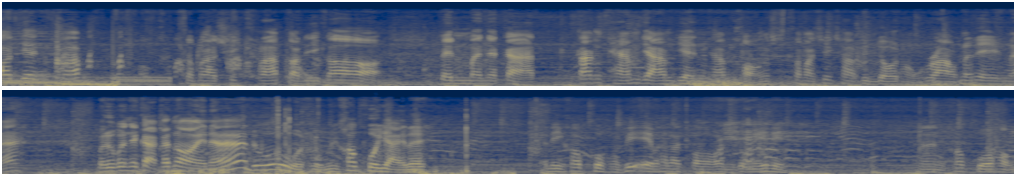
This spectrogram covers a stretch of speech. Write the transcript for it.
อนเย็นครับ สมาชิกครับตอนนี้ก็เป็นบรรยากาศตั้งแคมป์ยามเย็นครับของสมาชิกชาวบินโดนของเรานั่นเองนะ มาดูบรรยากาศกันหน่อยนะ ดูโถมีครอบครัวใหญ่เลย อันนี้ครอบครัวของพี่เอพารากรอยู่ตรงนี้นี่นั่นครอบครัวของ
